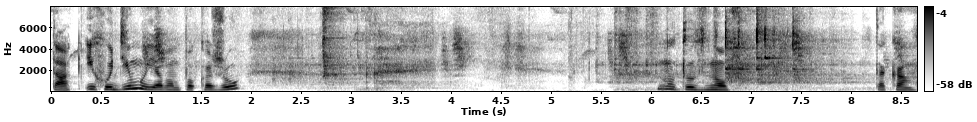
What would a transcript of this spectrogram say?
Так, і ходімо, я вам покажу. Ну, тут знов така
